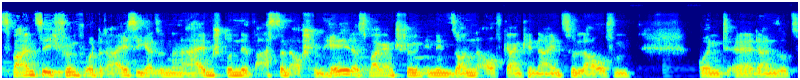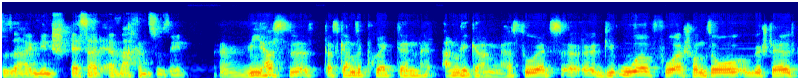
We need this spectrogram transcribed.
5.30 Uhr, also in einer halben Stunde war es dann auch schon hell. Das war ganz schön, in den Sonnenaufgang hineinzulaufen und äh, dann sozusagen den Spessart erwachen zu sehen. Wie hast du das ganze Projekt denn angegangen? Hast du jetzt äh, die Uhr vorher schon so gestellt,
